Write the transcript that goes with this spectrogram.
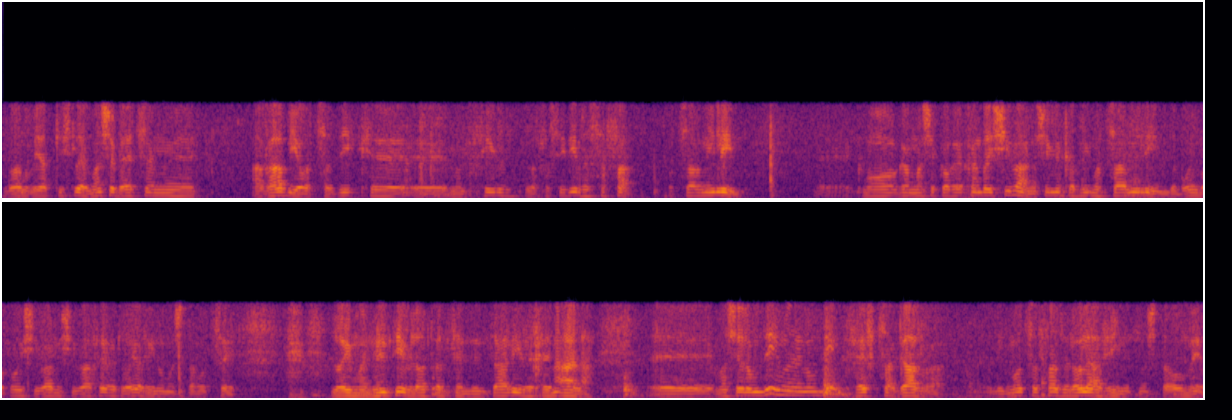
דיברנו ביד כסלו, מה שבעצם אה, הרבי או הצדיק אה, מנחיל לחסידים זה שפה, אוצר מילים. כמו גם מה שקורה כאן בישיבה, אנשים מקבלים אוצר מילים, דברו עם בחור ישיבה מישיבה אחרת, לא יבינו מה שאתה רוצה. לא אימננטי ולא טרנסצנדנטלי וכן הלאה. מה שלומדים, לומדים חפצא גברא. ללמוד שפה זה לא להבין את מה שאתה אומר.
